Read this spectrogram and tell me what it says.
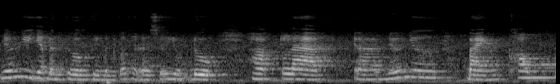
Nếu như da bình thường thì mình có thể là sử dụng được. Hoặc là à, nếu như bạn không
